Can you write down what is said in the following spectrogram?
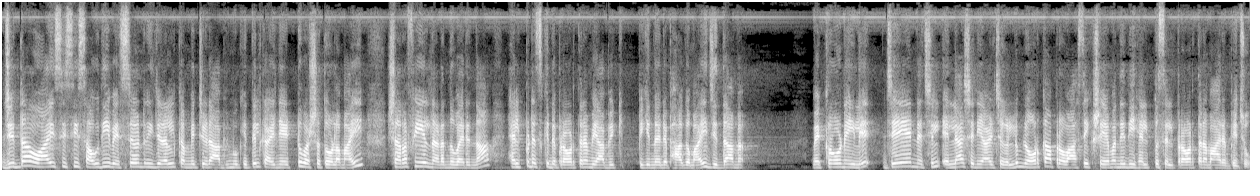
Jeddah O I C C Saudi western regional കമ്മിറ്റിയുടെ ആഭിമുഖ്യത്തിൽ കഴിഞ്ഞ എട്ട് വർഷത്തോളമായി ഷറഫിയിൽ നടന്നുവരുന്ന ഹെൽപ്പ് ഡെസ്കിന്റെ പ്രവർത്തനം വ്യാപിപ്പിക്കുന്നതിന്റെ ഭാഗമായി ജിദ്ദ മെക്രോണയിലെ ജെ എൻ എച്ചിൽ എല്ലാ ശനിയാഴ്ചകളിലും നോർക്ക പ്രവാസി ക്ഷേമനിധി ഹെൽപ്പ് സെൽ പ്രവർത്തനം ആരംഭിച്ചു.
